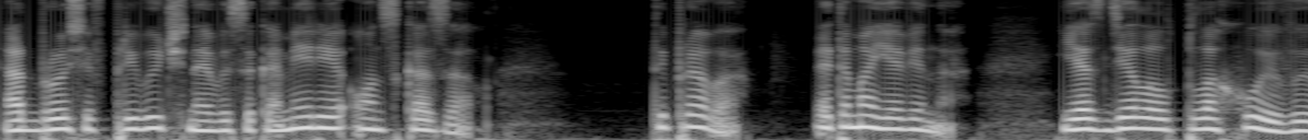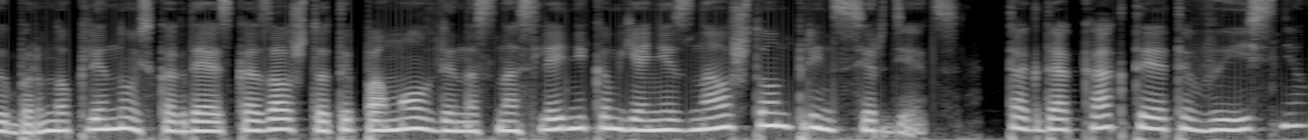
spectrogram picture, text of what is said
Отбросив привычное высокомерие, он сказал, «Ты права, это моя вина. Я сделал плохой выбор, но клянусь, когда я сказал, что ты помолвлена с наследником, я не знал, что он принц-сердец. Тогда как ты это выяснил?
